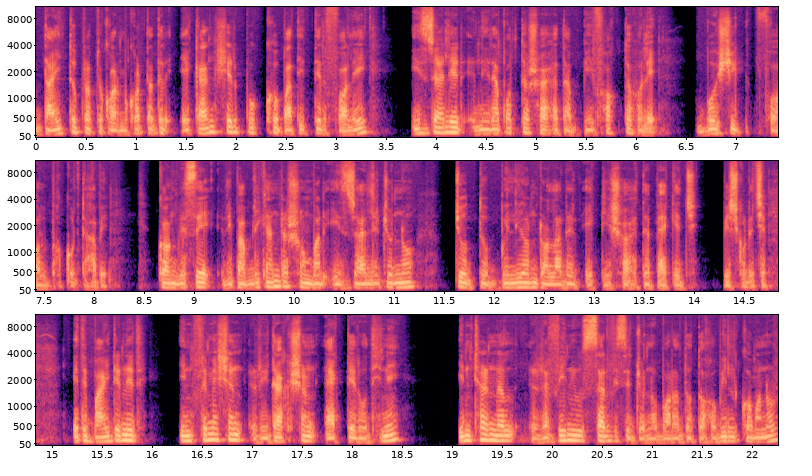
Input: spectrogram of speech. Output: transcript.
দায়িত্বপ্রাপ্ত কর্মকর্তাদের একাংশের পক্ষপাতিত্বের ফলে ইসরায়েলের নিরাপত্তা সহায়তা বিভক্ত হলে বৈশ্বিক ফল ভোগ করতে হবে। কংগ্রেসে রিপাবলিকানরা সোমবার ইসরায়েলের জন্য চোদ্দ বিলিয়ন ডলারের একটি সহায়তা প্যাকেজ পেশ করেছে। এতে বাইডেনের ইনফ্লেমেশন রিডাকশন অ্যাক্টের অধীনে ইন্টারনাল রেভিনিউ সার্ভিসের জন্য বরাদ্দ তহবিল কমানোর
